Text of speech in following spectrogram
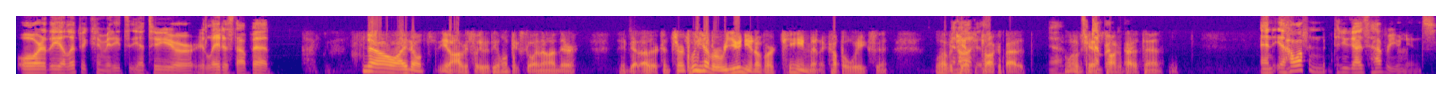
or the Olympic Committee to, you know, to your, your latest op-ed? No, I don't. You know, obviously with the Olympics going on, there they've got other concerns. We have a reunion of our team in a couple of weeks, and We'll have a chance August. to talk about it. Yeah, we'll have a chance to talk about it then. And how often did you guys have reunions?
